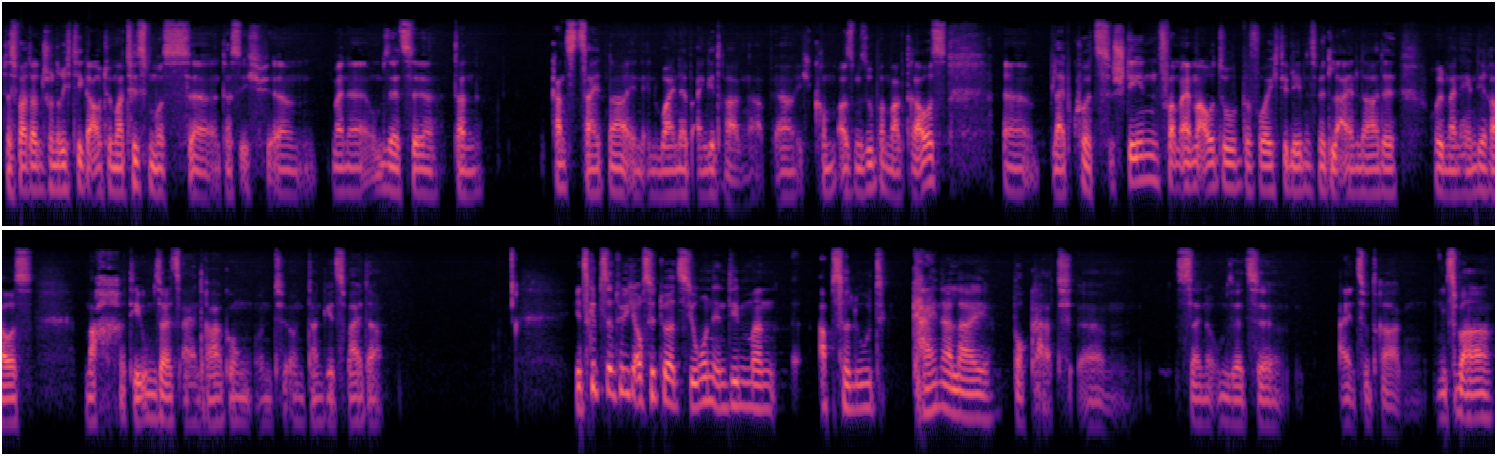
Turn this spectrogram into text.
das war dann schon richtiger Automatismus, äh, dass ich ähm, meine Umsätze dann ganz zeitnah in, in YNAB eingetragen habe. Ja, ich komme aus dem Supermarkt raus, äh, bleib kurz stehen vor meinem Auto, bevor ich die Lebensmittel einlade, hole mein Handy raus, mache die Umsatzeintragung und, und dann es weiter. Jetzt gibt es natürlich auch Situationen, in denen man absolut keinerlei Bock hat, ähm, seine Umsätze einzutragen. Und zwar,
